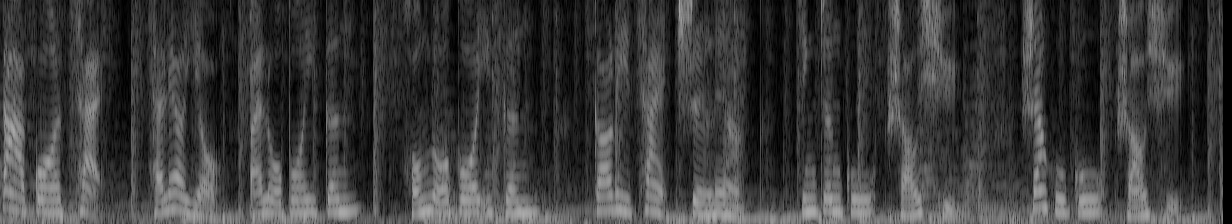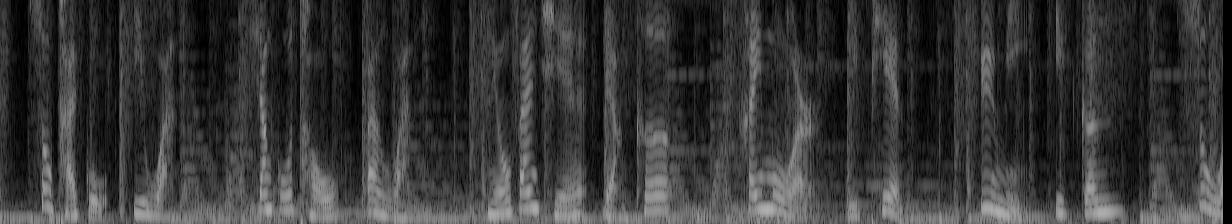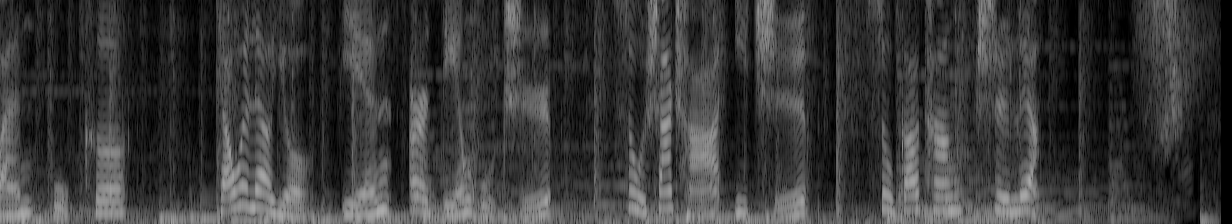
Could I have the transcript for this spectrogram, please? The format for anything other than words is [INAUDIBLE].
大锅菜材料有白萝卜一根，红萝卜一根，高丽菜适量，金针菇少许，珊瑚菇少许，素排骨一碗，香菇头半碗，牛番茄两颗，黑木耳一片。玉米一根，素丸五颗，调味料有盐二点五匙，素沙茶一匙，素高汤适量。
